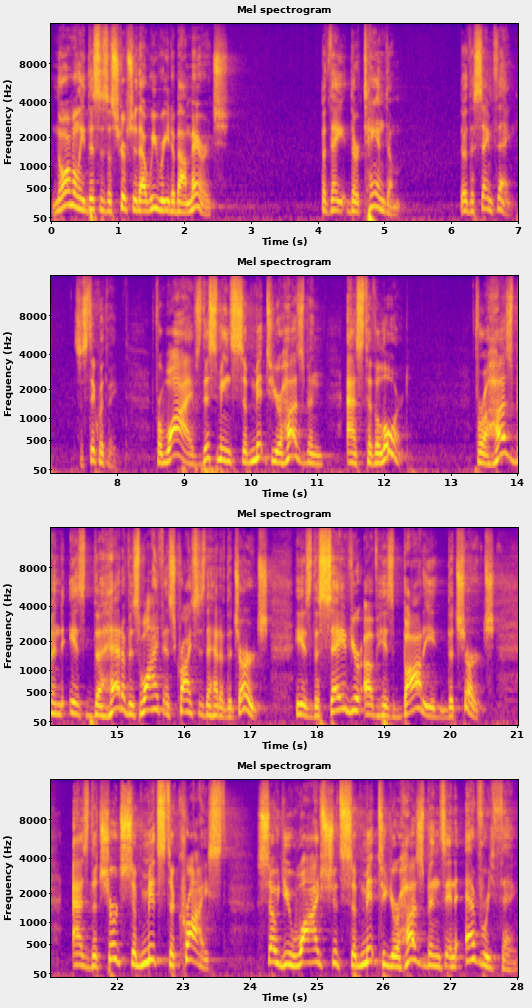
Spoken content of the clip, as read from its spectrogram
Normally, this is a scripture that we read about marriage, but they, they're tandem, they're the same thing. So stick with me. For wives, this means submit to your husband as to the Lord. For a husband is the head of his wife as Christ is the head of the church. He is the savior of his body, the church. As the church submits to Christ, so you wives should submit to your husbands in everything.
